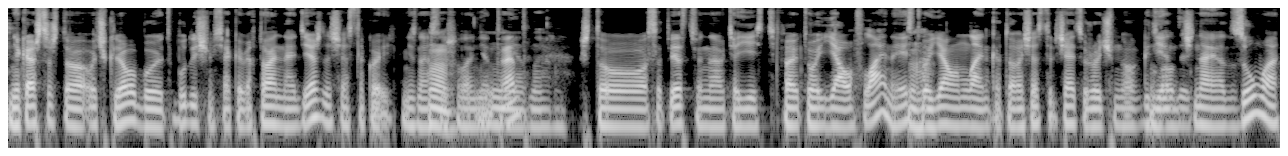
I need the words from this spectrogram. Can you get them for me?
Мне кажется, что очень клево будет в будущем всякая виртуальная одежда. Сейчас такой, не знаю, слышала, нет, тренд, наверное. что, соответственно, у тебя есть твой, твой я оффлайн, а есть Мгм. твой я онлайн, который сейчас встречается уже очень много где, Обалдеть. начиная от зума,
